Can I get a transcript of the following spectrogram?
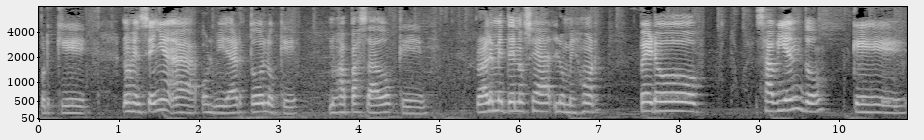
porque nos enseña a olvidar todo lo que nos ha pasado, que probablemente no sea lo mejor, pero sabiendo que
